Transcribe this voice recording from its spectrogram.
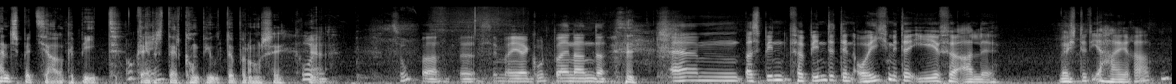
ein Spezialgebiet okay. der, der Computerbranche. Cool. Ja. Super, da sind wir ja gut beieinander. ähm, was bin, verbindet denn euch mit der Ehe für alle? Möchtet ihr heiraten?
